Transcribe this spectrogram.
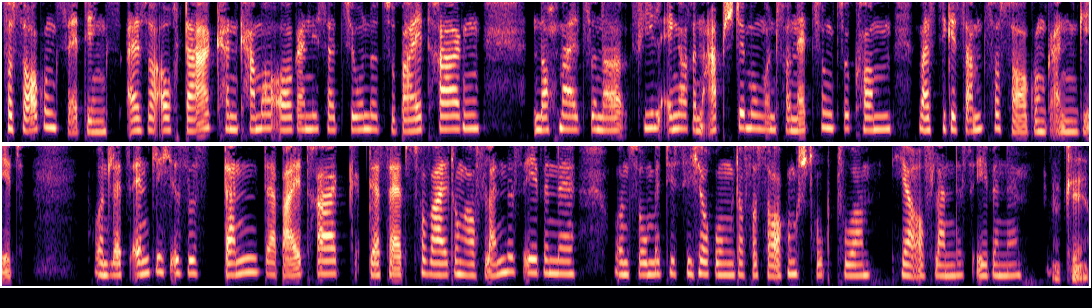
Versorgungssettings. Also auch da kann Kammerorganisation dazu beitragen, nochmal zu einer viel engeren Abstimmung und Vernetzung zu kommen, was die Gesamtversorgung angeht. Und letztendlich ist es dann der Beitrag der Selbstverwaltung auf Landesebene und somit die Sicherung der Versorgungsstruktur hier auf Landesebene. Okay.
